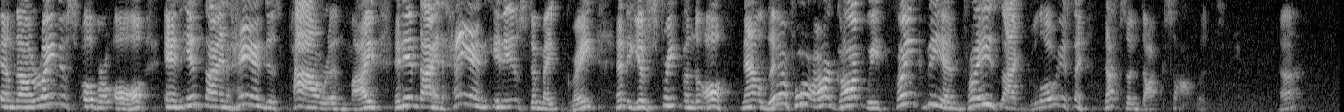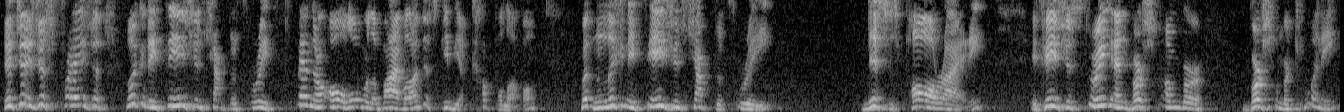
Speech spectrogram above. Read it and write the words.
and thou reignest over all. And in thine hand is power and might, and in thine hand it is to make great and to give strength unto all. Now, therefore, our God, we thank thee and praise thy glorious name. That's a doxology. Huh? It's, it's just praise. Look at Ephesians chapter 3. Man, they're all over the Bible. I'll just give you a couple of them. But in look at Ephesians chapter 3. This is Paul writing. Ephesians 3 and verse number verse number 20.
